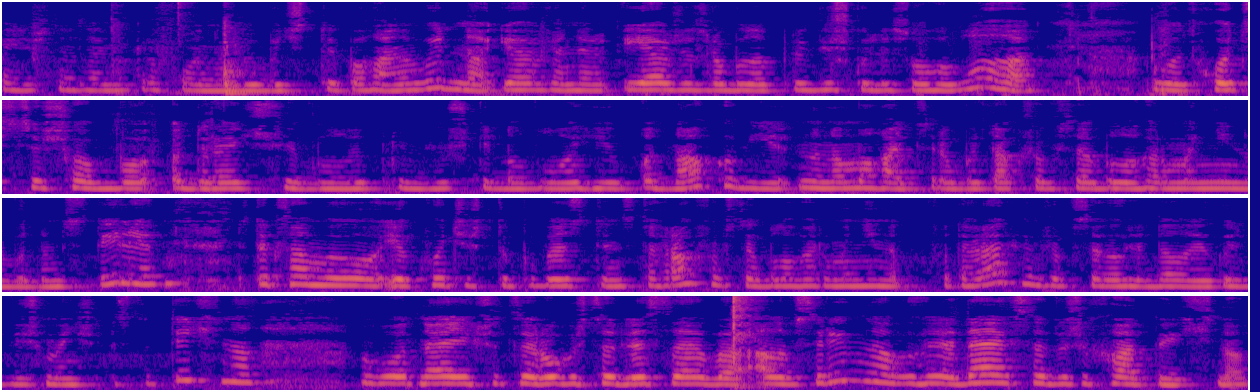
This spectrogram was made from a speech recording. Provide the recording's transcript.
звісно, за мікрофоном, вибачте, погано видно. Я вже я вже зробила прев'юшку для свого влога. От хочеться, щоб, до речі, були прев'юшки до влогів однакові. Ну, намагатися робити так, щоб все було гармонійно в одному стилі. Так само, як хочеш ти повести інстаграм, щоб все було гармонійно по фотографіям, щоб все виглядало якось більш-менш естетично. От, навіть якщо це робиш це для себе, але все рівно виглядає все дуже хаотично.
